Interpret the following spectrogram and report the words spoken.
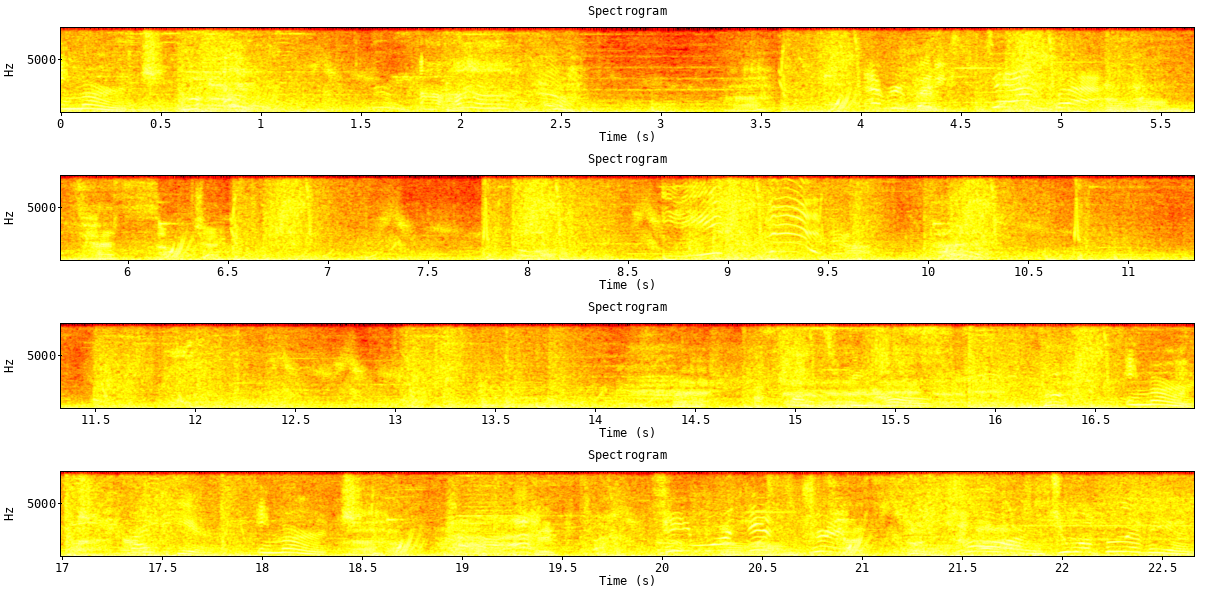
Emerge. Uh-uh. Everybody stand back! Wrong test subject. Eat this! A sight to behold. Emerge. Right here. Emerge. Teamwork is dream! Torn to oblivion!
